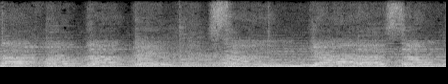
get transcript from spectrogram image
la phát ta tê sang ya sang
